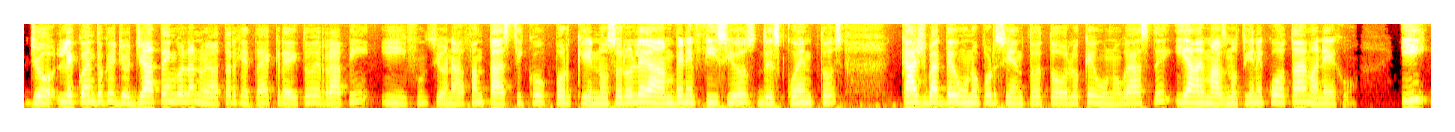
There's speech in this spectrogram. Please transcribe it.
Yo le cuento que yo ya tengo la nueva tarjeta de crédito de Rappi y funciona fantástico porque no solo le dan beneficios, descuentos, cashback de 1% de todo lo que uno gaste y además no tiene cuota de manejo. Y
